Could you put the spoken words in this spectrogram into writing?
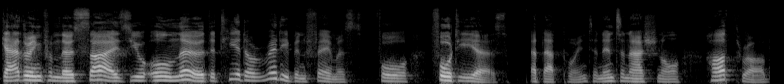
gathering from those sides, you all know that he had already been famous for 40 years at that point, an international heartthrob,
